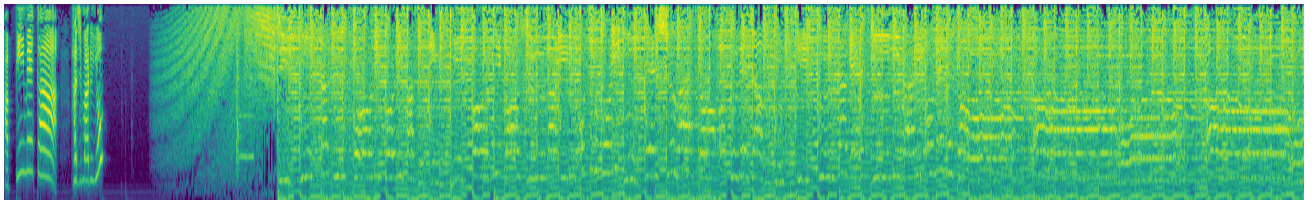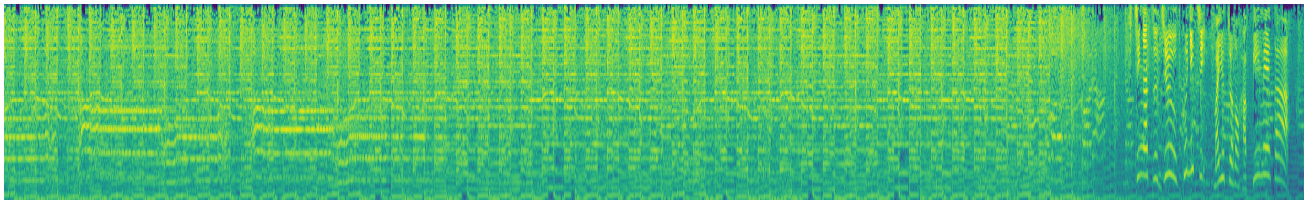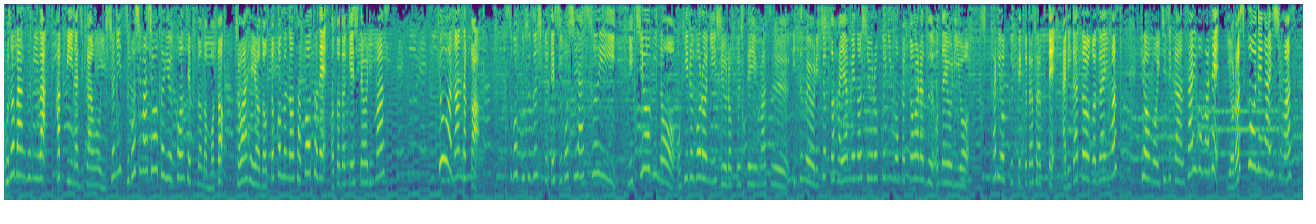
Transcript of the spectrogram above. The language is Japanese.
ハッピーメーカー、始まるよ。チクタクポリポリ。19日、まゆちょのハッピーメーカー。この番組は、ハッピーな時間を一緒に過ごしましょうというコンセプトのもと、ちょわへよ .com のサポートでお届けしております。今日はなんだか、すごく涼しくて過ごしやすい日曜日のお昼頃に収録しています。いつもよりちょっと早めの収録にもかかわらずお便りをしっかり送ってくださってありがとうございます。今日も1時間最後までよろしくお願いします。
